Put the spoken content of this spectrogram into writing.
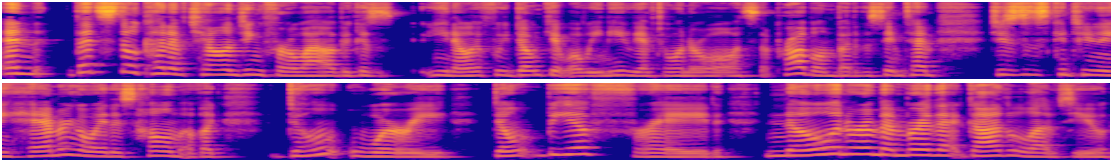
And that's still kind of challenging for a while because, you know, if we don't get what we need, we have to wonder, well, what's the problem? But at the same time, Jesus is continually hammering away this home of like, don't worry, don't be afraid, know and remember that God loves you.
